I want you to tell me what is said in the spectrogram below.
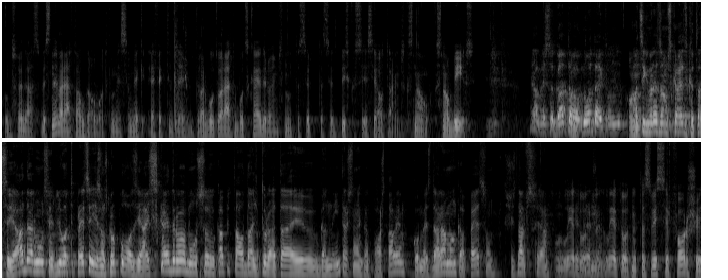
kur mums vedās. Es nevarētu apgalvot, ka mēs esam efektivizējuši, bet varbūt varētu būt skaidrojums. Nu, tas, ir, tas ir diskusijas jautājums, kas nav, kas nav bijusi. Jā, mēs esam gatavi noteikti. Un, un, acīm redzam, skaidrs, ka tas ir jādara. Mums ir ļoti precīzi un skrupulozi jāizskaidro mūsu kapitāla daļu turētāju, gan interesantiem, gan pārstāvjiem, ko mēs darām un kāpēc. Un šis darbs, jā, un lietotne, lietotne, tas viss ir forši,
